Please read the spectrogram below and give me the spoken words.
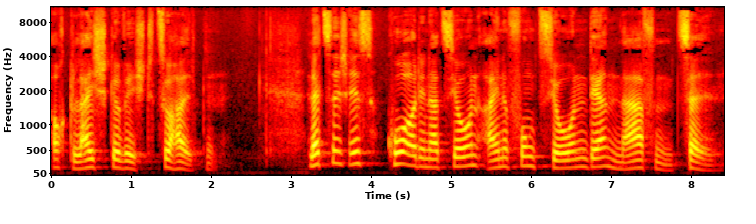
auch Gleichgewicht zu halten. Letztlich ist Koordination eine Funktion der Nervenzellen.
